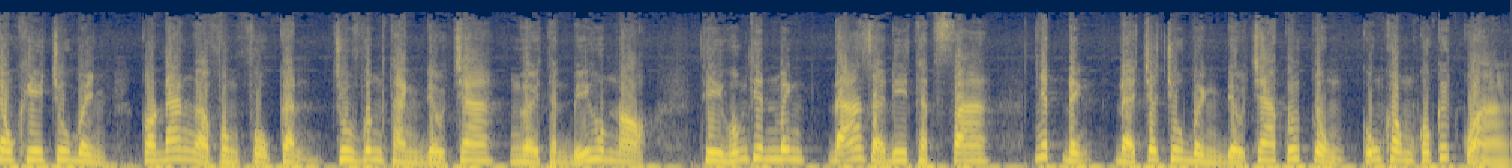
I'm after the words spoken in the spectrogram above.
Trong khi Chu Bình còn đang ở vùng phụ cận Chu Vương Thành điều tra người thần bí hôm nọ thì Huống Thiên Minh đã rời đi thật xa, nhất định để cho Chu Bình điều tra cuối cùng cũng không có kết quả.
